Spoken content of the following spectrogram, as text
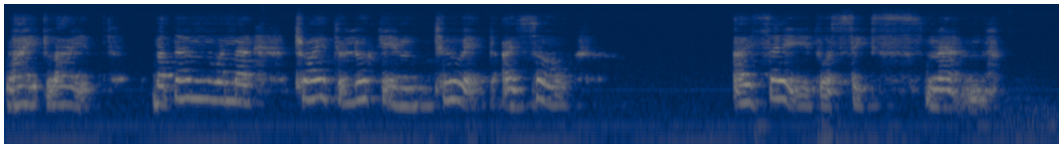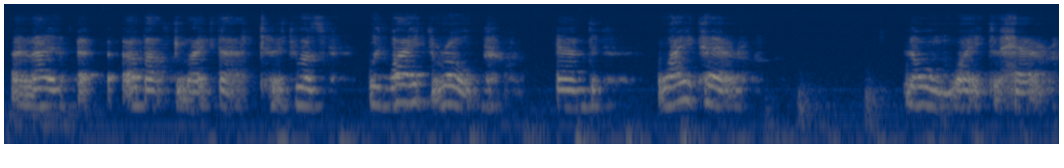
white light. But then when I tried to look into it, I saw, I say it was six men, and I, uh, about like that. It was with white robe and white hair, long white hair.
